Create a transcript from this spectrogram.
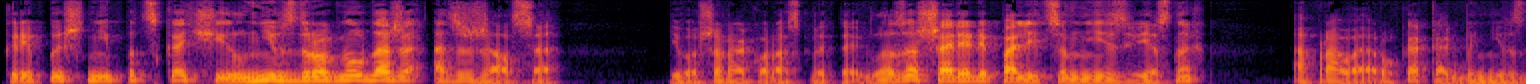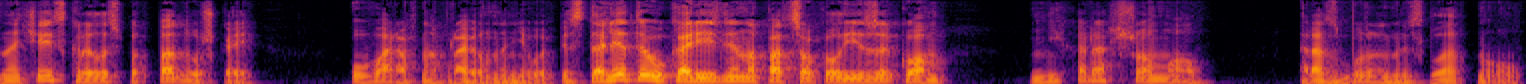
крепыш не подскочил, не вздрогнул даже, а сжался. Его широко раскрытые глаза шарили по лицам неизвестных, а правая рука как бы невзначай скрылась под подушкой. Уваров направил на него пистолет и укоризненно подсокал языком. Нехорошо, мол. Разбуженный сглотнул.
